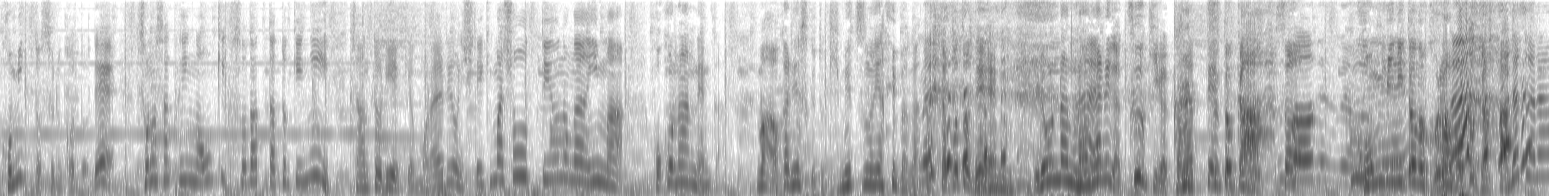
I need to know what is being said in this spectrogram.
コミットすることでその作品が大きく育った時にちゃんと利益をもらえるようにしていきましょうっていうのが今ここ何年か。まあ分かりやすく言うと「鬼滅の刃」が当たったことで いろんな流れが空気が変わって、とか。そう。コンビニとのコラボとか。だから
